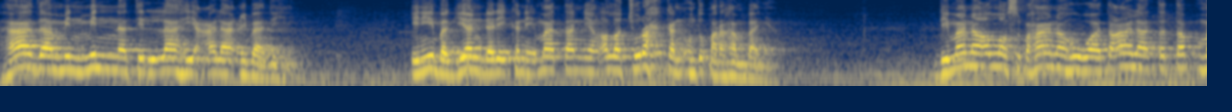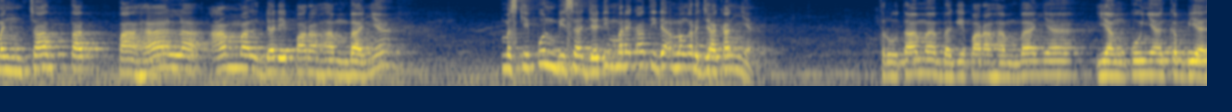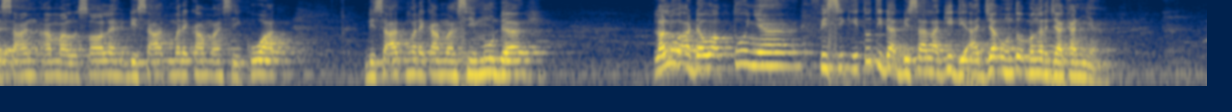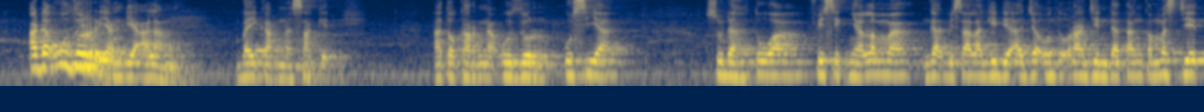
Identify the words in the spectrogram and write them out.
"Hadza min minnatillahi ala ibadihi." Ini bagian dari kenikmatan yang Allah curahkan untuk para hambanya. Di mana Allah Subhanahu wa taala tetap mencatat pahala amal dari para hambanya meskipun bisa jadi mereka tidak mengerjakannya terutama bagi para hambanya yang punya kebiasaan amal soleh di saat mereka masih kuat, di saat mereka masih muda. Lalu ada waktunya fisik itu tidak bisa lagi diajak untuk mengerjakannya. Ada uzur yang dia alami, baik karena sakit atau karena uzur usia, sudah tua, fisiknya lemah, nggak bisa lagi diajak untuk rajin datang ke masjid,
